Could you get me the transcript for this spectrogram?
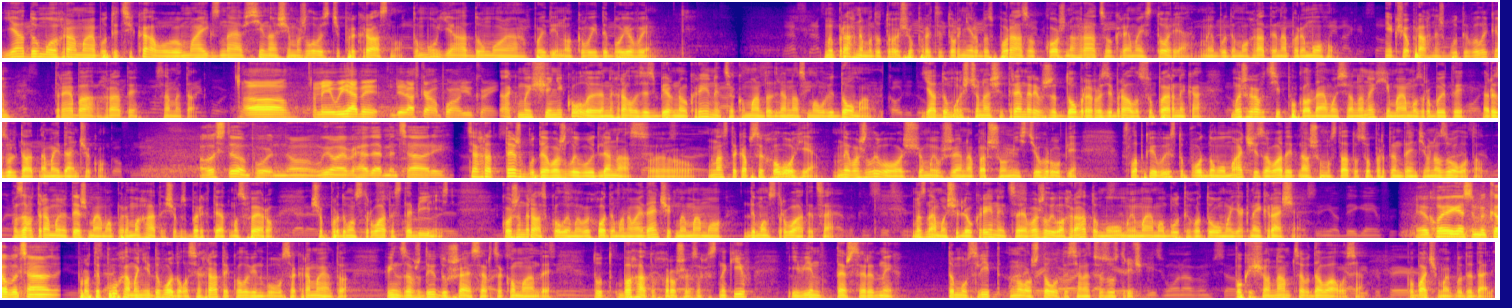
Я думаю, гра має бути цікавою. Майк знає всі наші можливості прекрасно, тому я думаю, поєдинок вийде бойовим. Ми прагнемо до того, щоб пройти турнір без поразок. Кожна гра це окрема історія. Ми будемо грати на перемогу. Якщо прагнеш бути великим, треба грати саме так. Uh. Так, ми ще ніколи не грали зі збірною України. Ця команда для нас маловідома. Я думаю, що наші тренери вже добре розібрали суперника. Ми ж гравці покладаємося на них і маємо зробити результат на майданчику. Oh. Ця гра теж буде важливою для нас. Е, У нас така психологія. Неважливо, що ми вже на першому місці у групі. Слабкий виступ в одному матчі завадить нашому статусу претендентів на золото. Завтра ми теж маємо перемагати, щоб зберегти атмосферу, щоб продемонструвати стабільність. Кожен раз, коли ми виходимо на майданчик, ми маємо демонструвати це. Ми знаємо, що для України це важлива гра, тому ми маємо бути готовими якнайкраще. Times. Проти Пуха мені доводилося грати, коли він був у Сакраменто. Він завжди душа і серце команди. Тут багато хороших захисників, і він теж серед них. Тому слід налаштовуватися на цю зустріч. Поки що нам це вдавалося. Побачимо, як буде далі.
